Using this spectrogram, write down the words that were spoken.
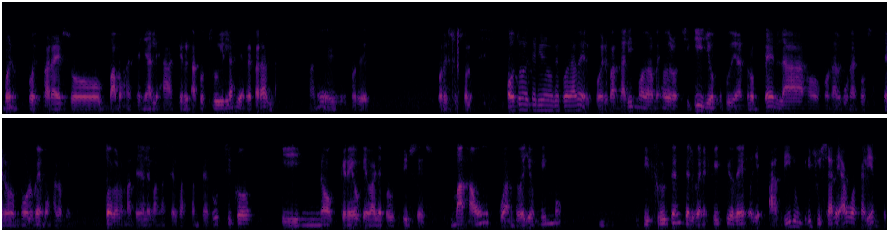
bueno, pues para eso vamos a enseñarles a, a construirlas y a repararlas. ¿vale? Por, por eso solo. Otro deterioro que puede haber, pues el vandalismo de a lo mejor de los chiquillos que pudieran romperlas o con alguna cosa, pero volvemos a lo mismo. Todos los materiales van a ser bastante rústicos y no creo que vaya a producirse eso. Más aún cuando ellos mismos disfruten del beneficio de, oye, abrir un grifo y sale agua caliente.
